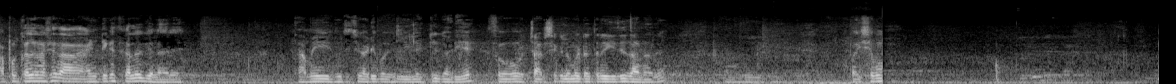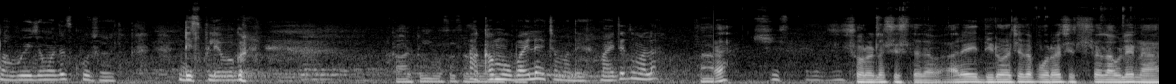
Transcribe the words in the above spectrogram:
आपण कलर असेच अँटिकच कलर घेणार आहे. तर आम्ही तिची गाडी बघितली इलेक्ट्रिक गाडी आहे. सो चारशे किलोमीटर तरी इझी जाणार आहे. आणि पैसे बाबू याच्यामध्येच खुश होईल. डिस्प्ले वगैरे. कार्टून अख्खा मोबाईल आहे याच्यामध्ये. माहिती आहे तुम्हाला? सोरायला शिस्त लावा. अरे दीड वर्षाचा पोरं शिस्त लावले ना.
